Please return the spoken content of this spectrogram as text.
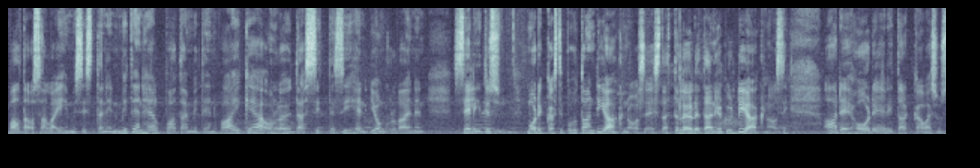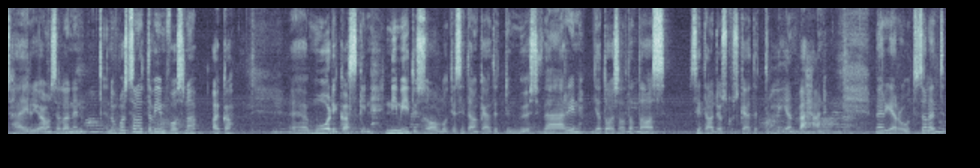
valtaosalla ihmisistä, niin miten helppoa tai miten vaikeaa on löytää sitten siihen jonkunlainen selitys? Muodikkaasti puhutaan diagnooseista, että löydetään joku diagnoosi. ADHD eli tarkkaavaisuushäiriö on sellainen, no voisi sanoa, että viime vuosina aika muodikaskin nimitys ollut ja sitä on käytetty myös väärin ja toisaalta taas sitä on joskus käytetty liian vähän. Merja Ruut, sä olet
